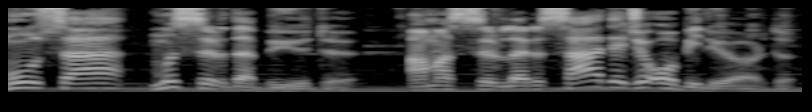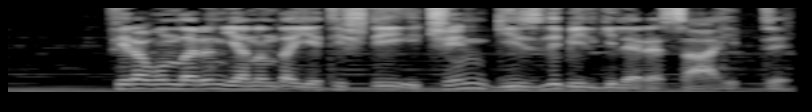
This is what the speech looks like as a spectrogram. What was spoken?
Musa Mısır'da büyüdü ama sırları sadece o biliyordu. Firavunların yanında yetiştiği için gizli bilgilere sahipti.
